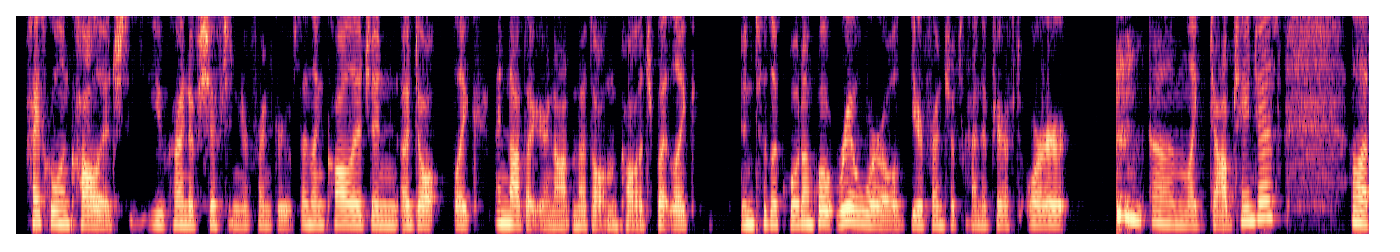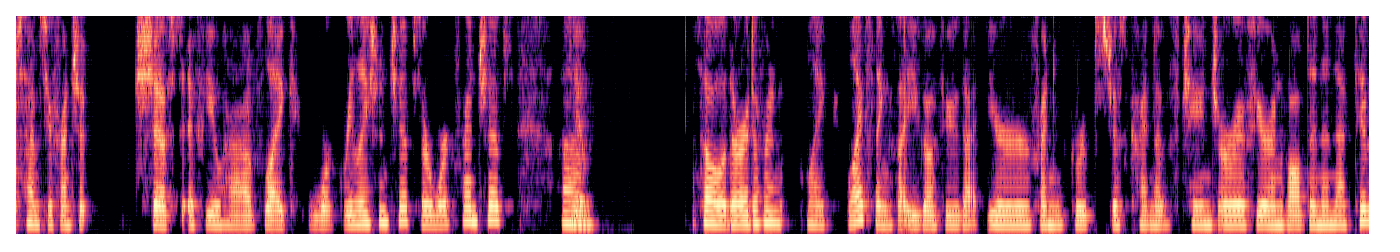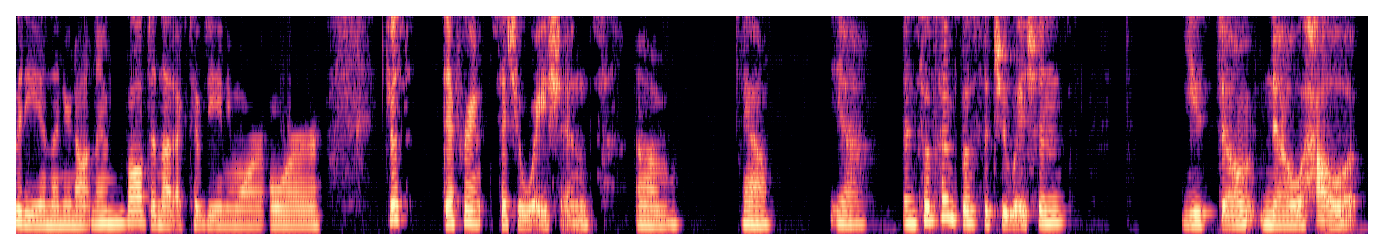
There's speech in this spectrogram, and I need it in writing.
high school and college, you kind of shift in your friend groups. And then college and adult, like, and not that you're not an adult in college, but like into the quote unquote real world, your friendships kind of drift. Or um, like job changes. A lot of times your friendship shifts if you have like work relationships or work friendships. Um, yeah. So there are different like life things that you go through that your friend groups just kind of change or if you're involved in an activity and then you're not involved in that activity anymore or just different situations um yeah yeah and sometimes those situations you don't know how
